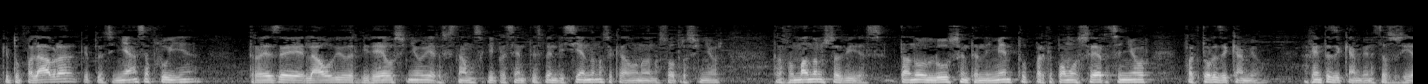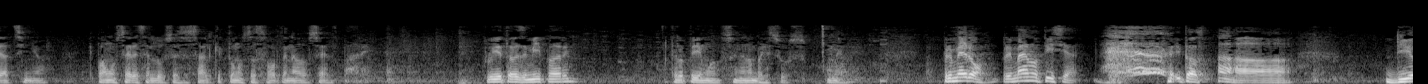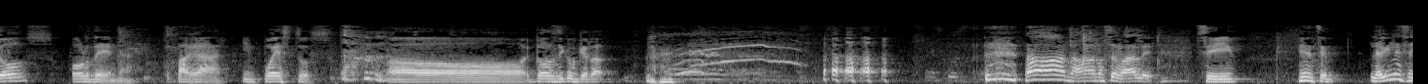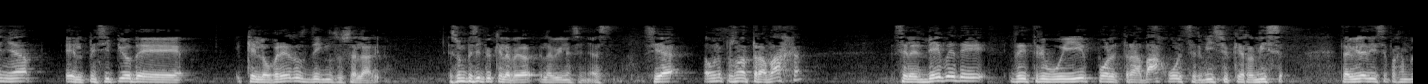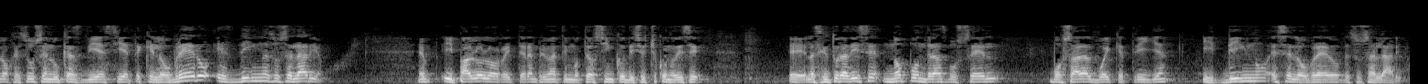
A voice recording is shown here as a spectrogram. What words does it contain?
Que tu palabra, que tu enseñanza fluya a través del audio, del video, Señor, y a los que estamos aquí presentes, bendiciéndonos a cada uno de nosotros, Señor, transformando nuestras vidas, dando luz, entendimiento, para que podamos ser, Señor, factores de cambio, agentes de cambio en esta sociedad, Señor. Podamos ser esa luz, esa sal que tú nos has ordenado ser, Padre. Fluye a través de mí, Padre. Te lo pedimos en el nombre de Jesús. Amén. Primero, primera noticia. y todos, ah, Dios ordena pagar impuestos. Oh, todos así con que... no, no, no se vale. Sí. Fíjense, la Biblia enseña el principio de que el obrero es digno de su salario. Es un principio que la, Biblia enseña. Si a una persona trabaja, se le debe de retribuir por el trabajo o el servicio que realice. La Biblia dice, por ejemplo, Jesús en Lucas 10, 7, que el obrero es digno de su salario. Eh, Y Pablo lo reitera en 1 Timoteo 5, 18, cuando dice, eh, la escritura dice, no pondrás bozal, bozal al buey que trilla, y digno es el obrero de su salario.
